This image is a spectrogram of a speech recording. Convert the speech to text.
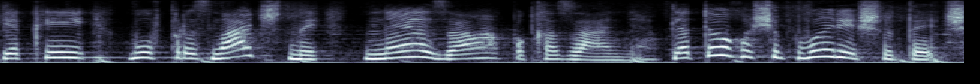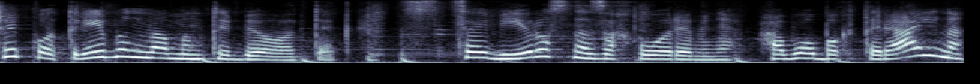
який був призначений не за показання. Для того, щоб вирішити, чи потрібен вам антибіотик, це вірусне захворювання або бактеріальне,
